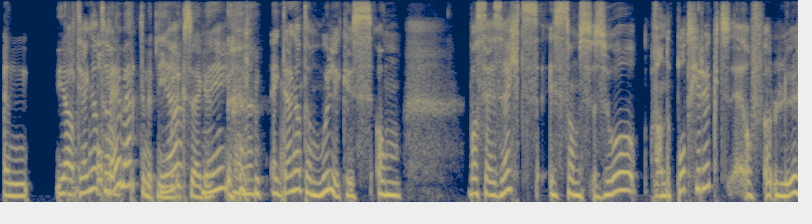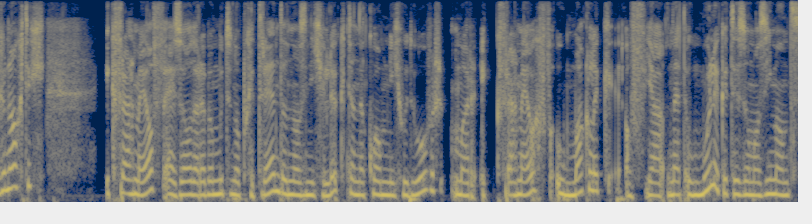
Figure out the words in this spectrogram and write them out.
En ja, ik denk dat op dat... mij werkte het niet, ja, moet ik zeggen. Nee, ja. ik denk dat dat moeilijk is om wat zij zegt is soms zo van de pot gerukt of leugenachtig. Ik vraag mij af, hij zou daar hebben moeten op getraind en dat is niet gelukt en dat kwam niet goed over. Maar ik vraag mij af hoe makkelijk, of ja, net hoe moeilijk het is om als iemand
